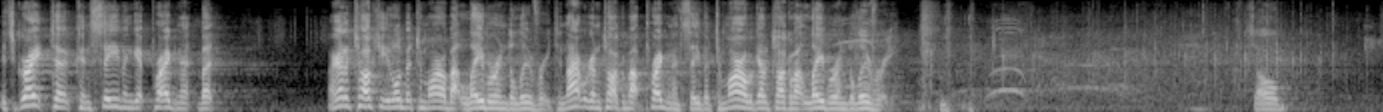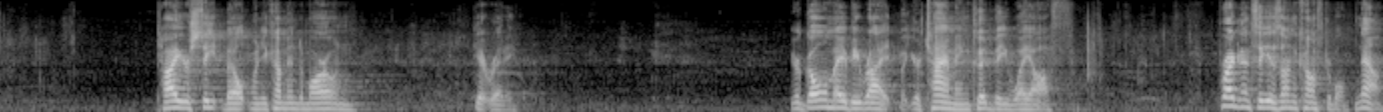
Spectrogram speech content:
it's great to conceive and get pregnant, but I got to talk to you a little bit tomorrow about labor and delivery. Tonight we're going to talk about pregnancy, but tomorrow we've got to talk about labor and delivery. so tie your seatbelt when you come in tomorrow and get ready. Your goal may be right, but your timing could be way off. Pregnancy is uncomfortable. Now,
